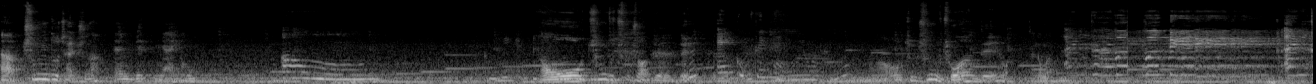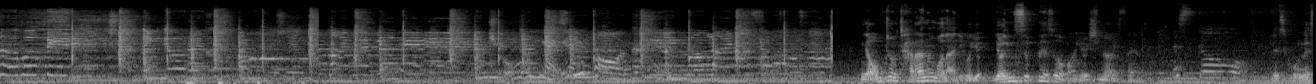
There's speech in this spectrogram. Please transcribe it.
아 춤도 잘 추나? 냐이코? um, không biết 오 춤도 춤좀안 되는데? em cũng thích nàng nhiều lắm 아, 좀 춤을 좋아하는데 잠깐만 anh thơ bước bước đi anh thơ bước đi anh yêu đây không bao giờ nói nguyên nhân đi cũng thích nhảy ít thôi không biết nhảy nhiều đâu 그냥 엄청 잘하는 건 아니고 여- 연습해서 막 열심히 하는 스타일 let's go 렛츠고 렛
